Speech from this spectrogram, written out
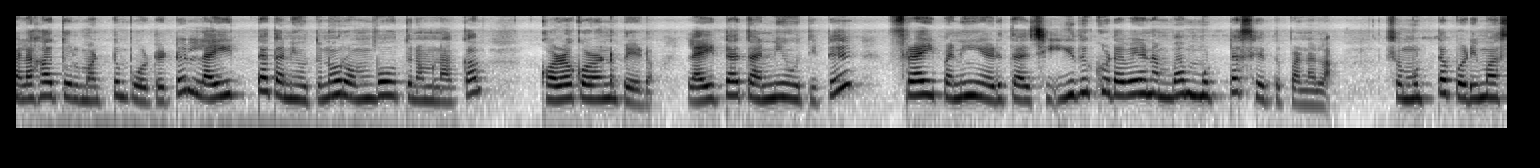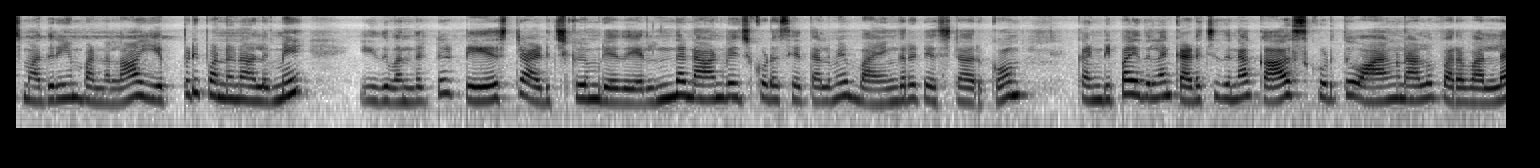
மிளகாத்தூள் மட்டும் போட்டுட்டு லைட்டாக தண்ணி ஊற்றணும் ரொம்ப ஊற்றினோம்னாக்கா குழ குழன்னு போயிடும். லைட்டாக தண்ணி ஊற்றிட்டு ஃப்ரை பண்ணி எடுத்தாச்சு. இது கூடவே நம்ம முட்டை சேர்த்து பண்ணலாம். ஸோ முட்டை பொடி மாஸ் மாதிரியும் பண்ணலாம். எப்படி பண்ணினாலுமே இது வந்துட்டு டேஸ்ட்டு அடிச்சுக்கவே முடியாது. எந்த நான்வெஜ் கூட சேர்த்தாலுமே பயங்கர டேஸ்ட்டாக இருக்கும். கண்டிப்பாக இதெல்லாம் கிடச்சிதுன்னா காசு கொடுத்து வாங்கினாலும் பரவாயில்ல.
